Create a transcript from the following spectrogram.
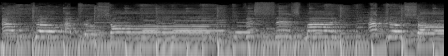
Outro, outro song. This is my outro song.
